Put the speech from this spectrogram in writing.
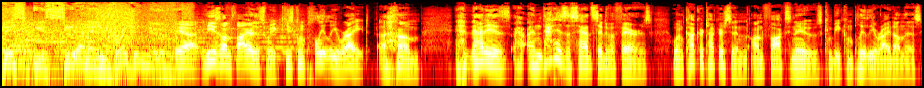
This is CNN breaking news. Yeah, he's on fire this week. He's completely right. Um, and that is, and that is a sad state of affairs when Cucker Tuckerson on Fox News can be completely right on this,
